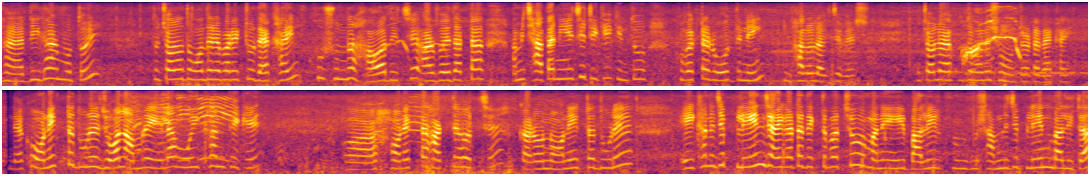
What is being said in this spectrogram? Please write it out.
হ্যাঁ দীঘার মতোই। তো চলো তোমাদের এবার একটু দেখাই খুব সুন্দর হাওয়া দিচ্ছে আর ওয়েদারটা আমি ছাতা নিয়েছি ঠিকই কিন্তু খুব একটা রোদ নেই ভালো লাগছে বেশ। চলো এখন তোমাদের সমুদ্রটা দেখাই। দেখো অনেকটা দূরে জল আমরা এলাম ওইখান থেকে। অনেকটা হাঁটতে হচ্ছে কারণ অনেকটা দূরে এইখানে যে প্লেন জায়গাটা দেখতে পাচ্ছ মানে এই বালির সামনে যে প্লেন বালিটা,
